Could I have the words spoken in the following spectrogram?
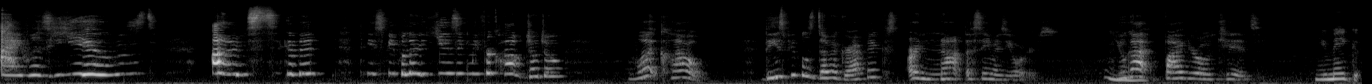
I was used. I'm sick of it. These people are using me for clout. JoJo, what clout? These people's demographics are not the same as yours. You Mhm. got five year old kids. You make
